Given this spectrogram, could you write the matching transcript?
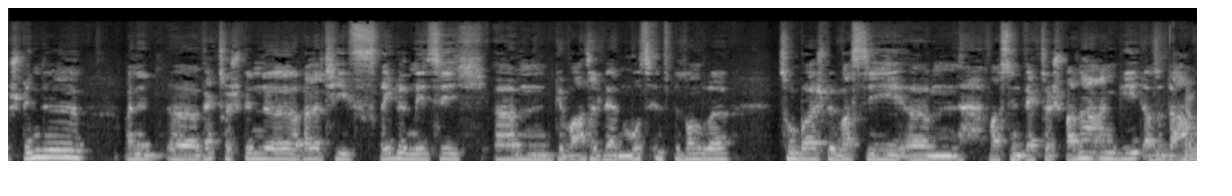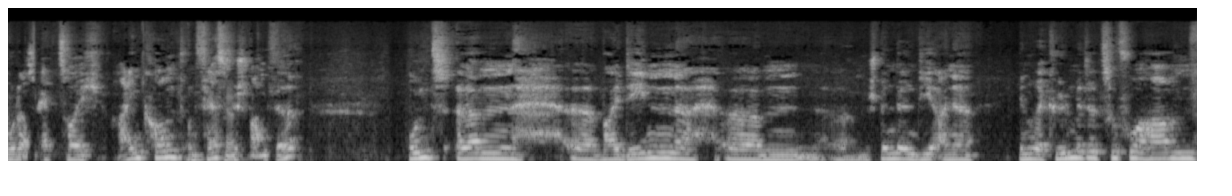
Spindel, eine äh, Werkzeugspindel relativ regelmäßig ähm, gewartet werden muss, insbesondere zum Beispiel was die, ähm, was den Werkzeugspanner angeht, also da, ja. wo das Werkzeug reinkommt und festgespannt ja. wird. Und ähm, äh, bei den ähm, äh, Spindeln, die eine innere Kühlmittelzufuhr haben.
